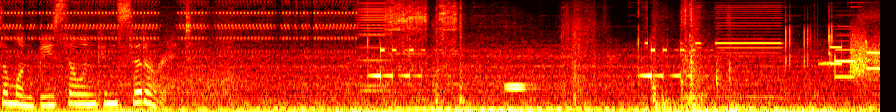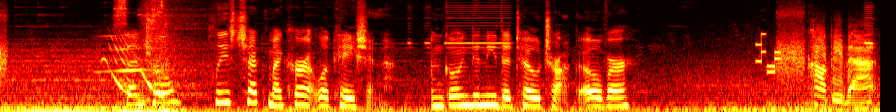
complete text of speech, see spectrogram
Someone be so inconsiderate? Central, please check my current location. I'm going to need a tow truck. Over. Copy that.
